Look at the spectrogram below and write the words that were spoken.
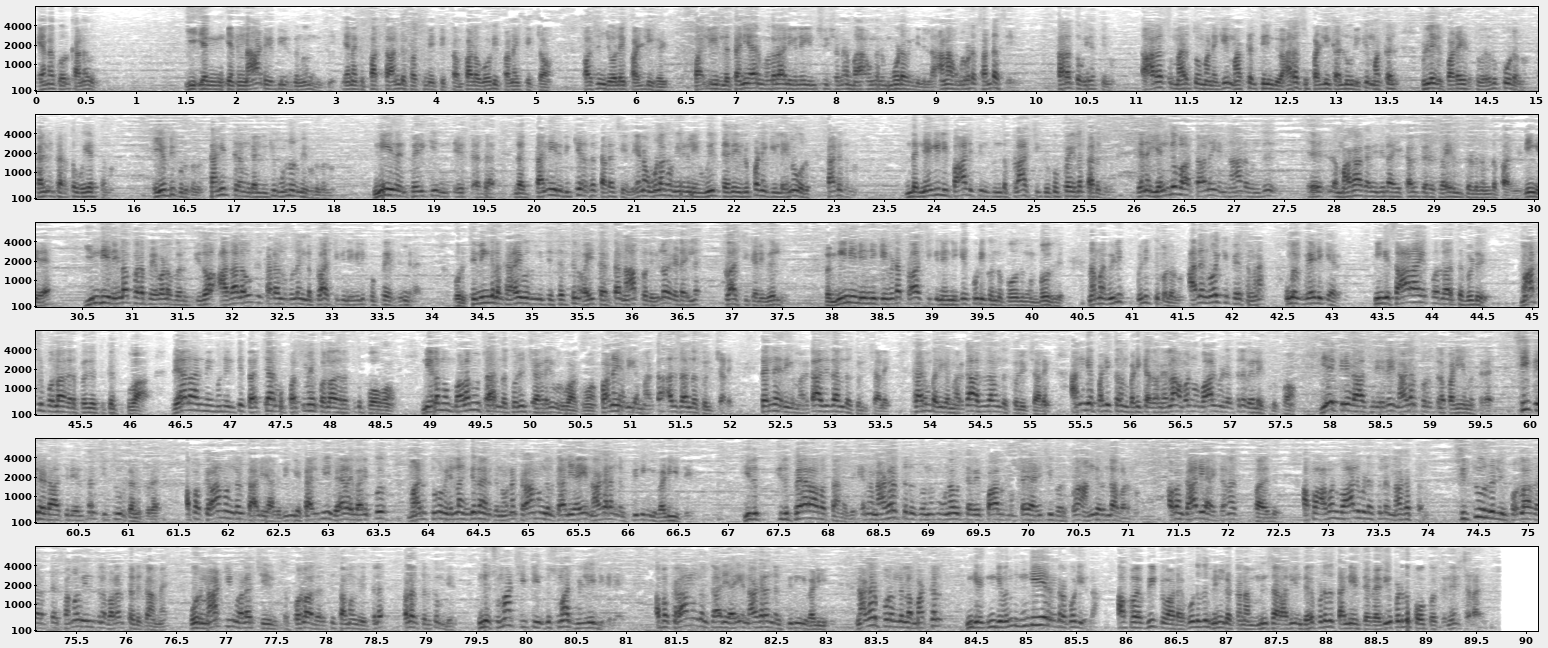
எனக்கு ஒரு கனவு. என் என் நாடு எப்படி இருக்கணும் எனக்கு பத்து ஆண்டு பசுமை திட்டம் பல கோடி பண திட்டம் பசுஞ்சோலை பள்ளிகள் பள்ளி இந்த தனியார் முதலாளிகளை இன்ஸ்டியூஷனை அவங்க மூட வேண்டியதில்லை. ஆனா அவங்களோட சண்டை செய்யணும் தரத்தை உயர்த்தணும். அரசு மருத்துவமனைக்கு மக்கள் திரும்பி அரசு பள்ளி கல்லூரிக்கு மக்கள் பிள்ளைகள் படையெடுத்து வருவது கூடணும். கல்வி தரத்தை உயர்த்தணும். எப்படி கொடுக்கணும்? தனித்திறன் கல்விக்கு முன்னுரிமை கொடுக்கணும். நீரை பெருக்கி இந்த- தண்ணீர் விற்கிறத தடை செய்யணும். ஏன்னா உலக உயிர்களின் உயிர் தேவை விற்பனைக்கு இல்லைன்னு ஒரு தடுக்கணும். இந்த நெகிழி பாலித்தீன் இந்த பிளாஸ்டிக் குப்பையில தடுக்கணும். ஏன்னா எங்க பார்த்தாலும் என் நாடு வந்து மகா கவிதையில கல்பெரு பயிர் எழுதுனது பாருங்க. நீங்க இந்திய நிலப்பரப்பு எவ்வளவு இருக்குதோ அது அளவுக்கு கடலுக்குள்ள இந்த பிளாஸ்டிக் நெகிழி குப்பை இருக்குங்கிற ஒரு திமிங்கல கரை ஒதுங்கி செத்து வைத்தா நாற்பது கிலோ இடையில பிளாஸ்டிக் அடிவில் இப்ப மீனின் எண்ணிக்கை விட பிளாஸ்டிக் எண்ணிக்கை கூடி கொண்டு போகுதுங்கும் போது நம்ம விழி விழித்துக் கொள்ளணும். அதை நோக்கி பேசினா உங்களுக்கு வேடிக்கை இருக்கும். நீங்க சாராய பொருளாதாரத்தை விடு. மாற்று பொருளாதார பிரகத்துக்கு வா. வேளாண்மை முன்னிட்டு தற்சார்பு பசுமை பொருளாதாரத்துக்கு போவோம். நிலமும் வளமும் சார்ந்த தொழிற்சாலை உருவாக்குவோம். பணம் அதிகமா இருக்கா அது சார்ந்த தொழிற்சாலை. தென்னை அதிகமா இருக்கா அதுதான் அந்த தொழிற்சாலை. கரும்பு அதிகமா இருக்கா அதுதான் அந்த தொழிற்சாலை. அங்கே படித்தவன் படிக்காதவன் எல்லாம் அவன் வாழ்விடத்துல வேலை கொடுப்போம் ஏ கிரேட் ஆசிரியரை நகர்ப்புறத்துல பணியமர்த்துற சி கிரேட் ஆசிரியர் தான் சித்தூருக்கு அனுப்புற அப்ப கிராமங்கள் காலியாகுது. இங்க கல்வி வேலை வாய்ப்பு மருத்துவம் எல்லாம் இங்கதான் இருக்கணும்னா கிராமங்கள் காலியாகி நகரங்கள் பிரிங்கி வடியுது இது இது பேராபத்தானது. ஏன்னா நகரத்திற்கு வந்து உணவு தேவை பால் முட்டை அரிசி பருப்பு அங்க இருந்தா வரணும். அவன் காலி ஆயிட்டானா இது அப்ப அவன் வாழ்விடத்துல நகர்த்தணும். சிற்றூர்களின் பொருளாதாரத்தை சமவீதத்துல வளர்த்தெடுக்காம ஒரு நாட்டின் வளர்ச்சி பொருளாதாரத்தை சமவீதத்துல வளர்த்தெடுக்க முடியாது. இங்க ஸ்மார்ட் சிட்டி இருக்கு ஸ்மார்ட் வில்லேஜ் கிடையாது. அப்ப கிராமங்கள் காலியாகி நகரங்கள் பிரிங்கி வழி நகர்ப்புறங்கள்ல மக்கள் இங்க இங்க வந்து இங்கேயே இரண்டரை கோடி தான் அப்ப வீட்டு வாடகை கொடுத்து மின் கட்டணம் மின்சாரம் அதிகம் தேவைப்படுது தண்ணீர் தேவை அதிகப்படுது போக்குவரத்து நெரிசலாகும்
